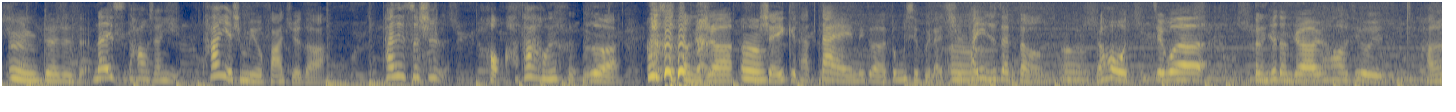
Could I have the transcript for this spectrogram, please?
室。嗯，对对对，那一次他好像也，他也是没有发觉的。他那次是好，他好像很饿，一直等着 谁给他带那个东西回来吃，他一直在等。嗯。然后结果等着等着，然后就好像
